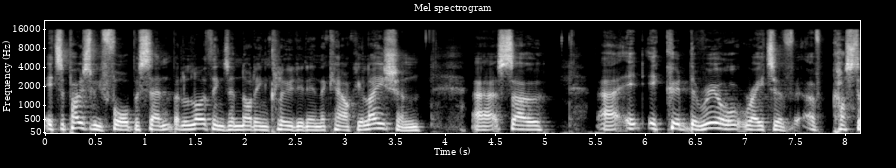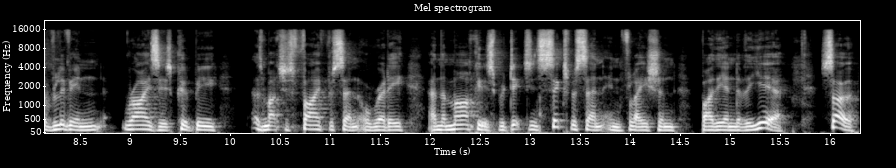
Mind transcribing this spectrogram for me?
It's supposed to be four percent, but a lot of things are not included in the calculation. Uh, so uh, it, it could the real rate of, of cost of living rises could be as much as 5% already, and the market is predicting 6% inflation by the end of the year. So,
